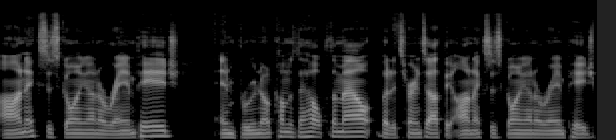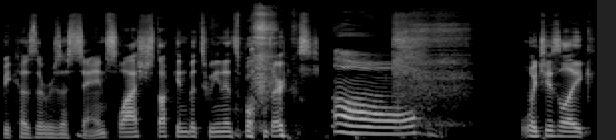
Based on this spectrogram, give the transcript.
Onix is going on a rampage and Bruno comes to help them out, but it turns out the Onix is going on a rampage because there was a Sandslash stuck in between its boulders, Oh, which is like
